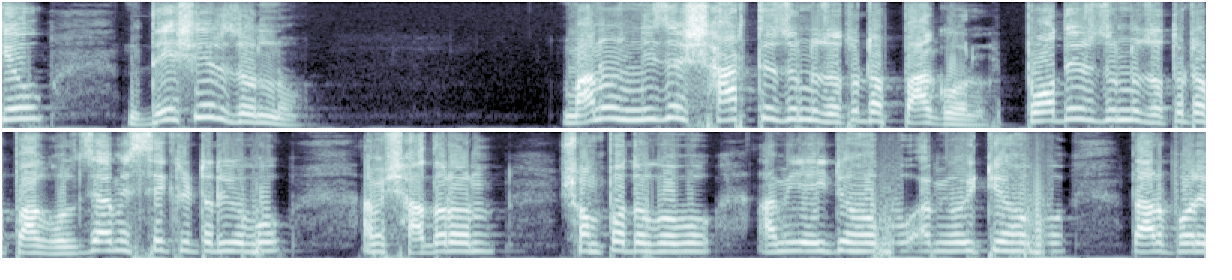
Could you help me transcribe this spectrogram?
কেউ দেশের জন্য মানুষ নিজের স্বার্থের জন্য যতটা পাগল, পদের জন্য যতটা পাগল, যে আমি সেক্রেটারি হব, আমি সাধারণ সম্পাদক হব, আমি এইটা হব, আমি ওইটা হব, তারপরে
